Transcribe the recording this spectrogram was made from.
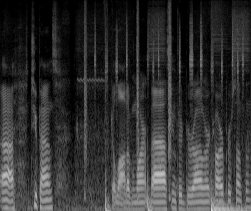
Uh, two pounds. Like a lot of them aren't bass. I think they're drum or carp or something.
